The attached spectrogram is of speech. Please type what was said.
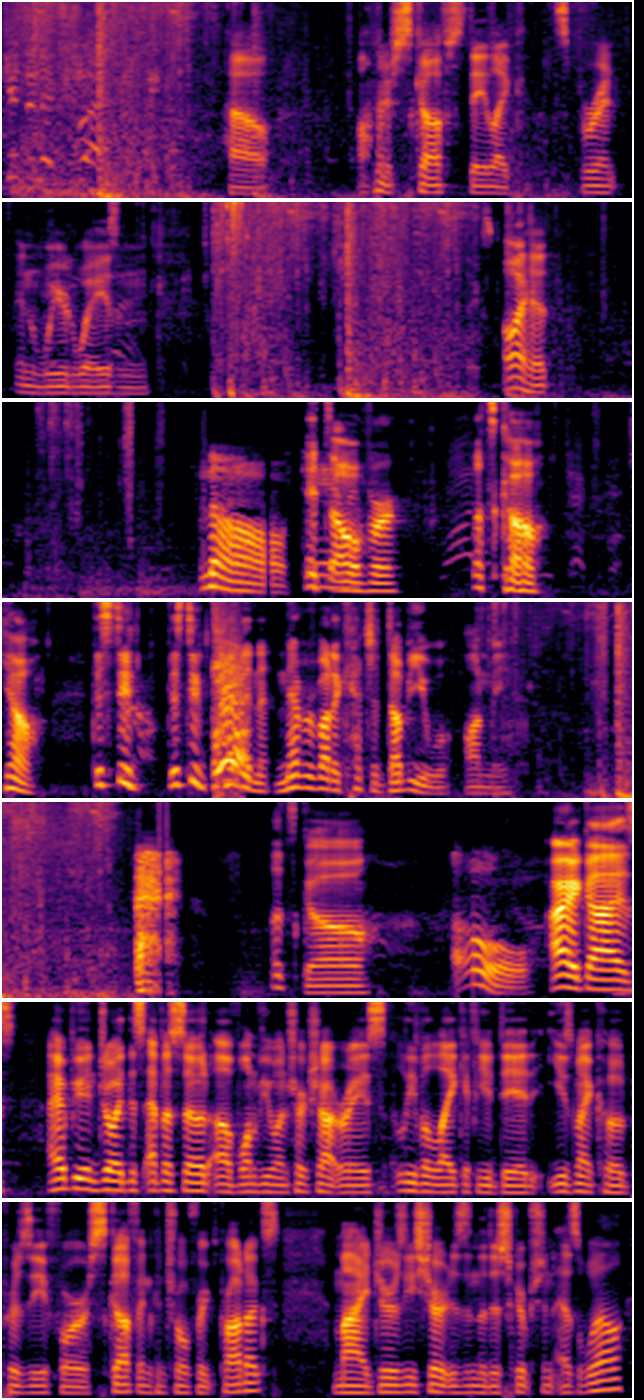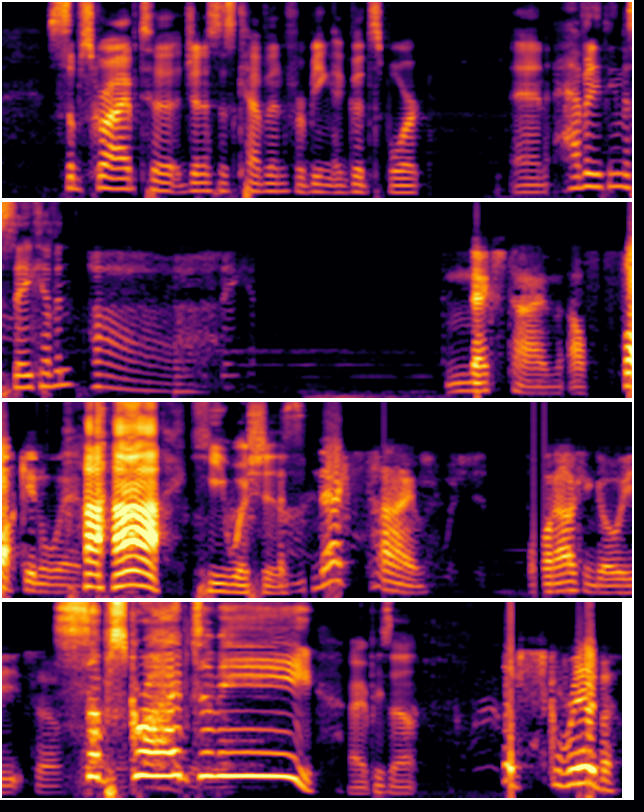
Get the next flag. How on their SCUFs they like sprint in weird ways and. Oh, I hit. No. It's it. over. Let's go. Yo, this dude, this dude Kevin never about to catch a W on me. Let's go. Oh. Alright, guys. I hope you enjoyed this episode of 1v1 Trick Shot Race. Leave a like if you did. Use my code PryZee for SCUF and KontrolFreek products. My jersey shirt is in the description as well. Subscribe to Genesis Kevin for being a good sport. And have anything to say, Kevin? Next time, I'll fucking win. Haha! he wishes. Next time. Well, now I can go eat. So Subscribe to me! Alright, peace out. Subscribe.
